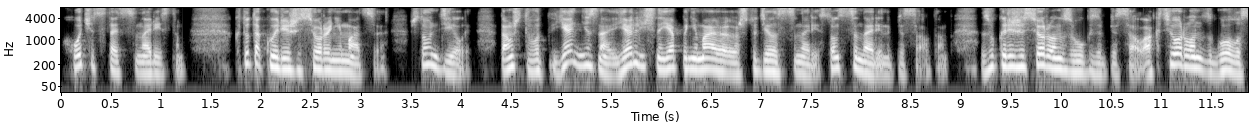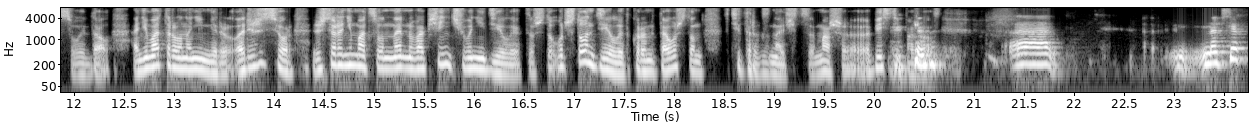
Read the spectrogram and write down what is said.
хочет стать сценаристом. Кто такой режиссер анимации? Что он делает? Потому что вот я не знаю, я лично я понимаю, что делает сценарист. Он сценарий написал там. Звукорежиссер он звук записал. Актер он голос свой дал. Аниматор он анимировал. А режиссер? Режиссер анимации он, наверное, вообще ничего не делает. Что, вот что он делает, кроме того, что он в титрах значится? Маша, объясни, пожалуйста. А, на всех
